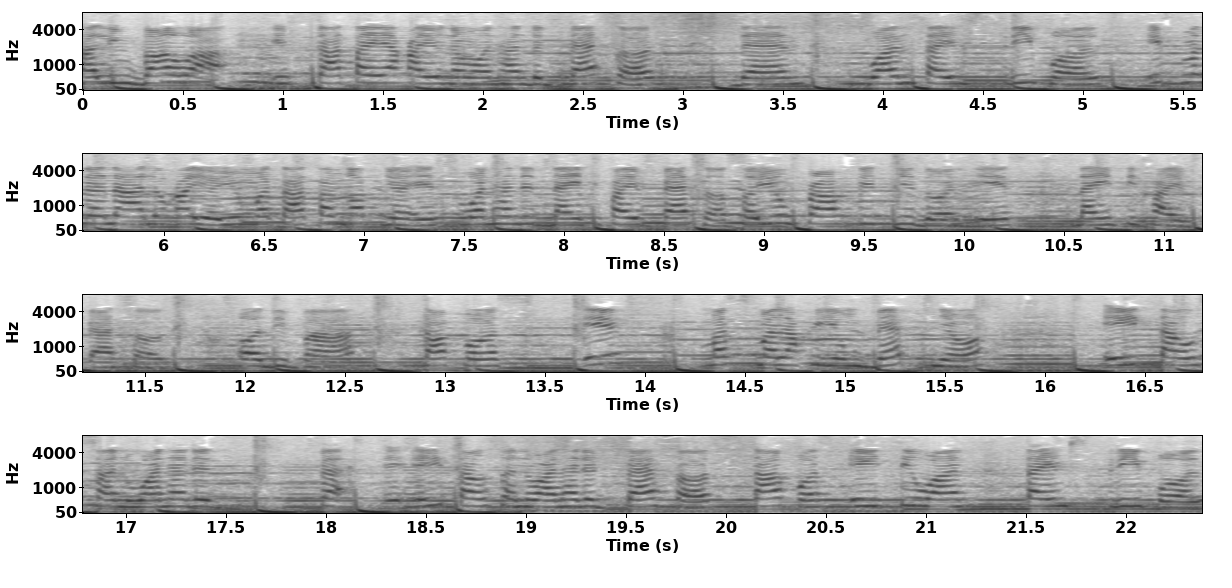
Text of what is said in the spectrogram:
Halimbawa, if tataya kayo ng 100 pesos, then 1 times triple, if mananalo kayo, yung matatanggap nyo is 195 pesos. So, yung profit nyo doon is 95 pesos. O, ba? Tapos, if mas malaki yung bet nyo, 8,100 pe- eh, 8,100 pesos, tapos 81 times triple,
